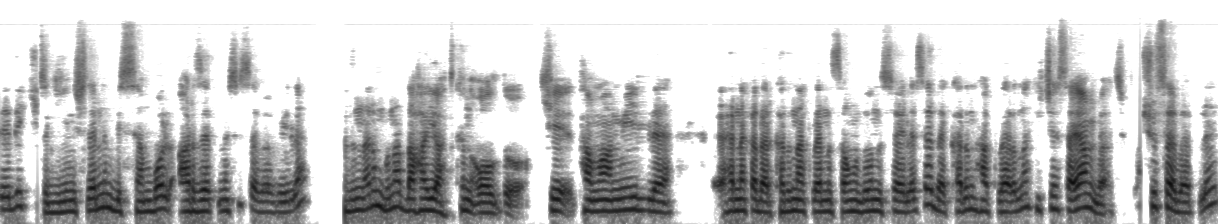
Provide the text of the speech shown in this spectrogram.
Dedi ki giyinişlerinin bir sembol arz etmesi sebebiyle kadınların buna daha yatkın olduğu ki tamamıyla e, her ne kadar kadın haklarını savunduğunu söylese de kadın haklarını hiçe sayan bir açıklama. Şu sebeple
